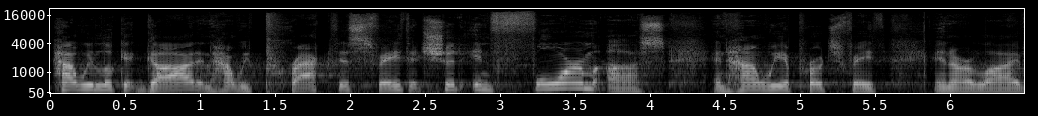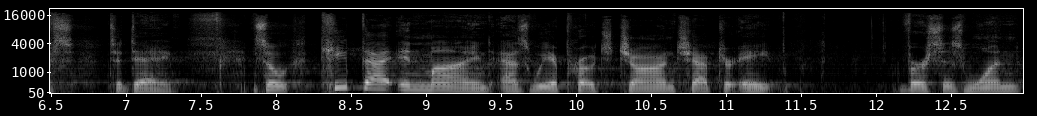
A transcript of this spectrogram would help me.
how we look at God, and how we practice faith. It should inform us and how we approach faith in our lives today. So keep that in mind as we approach John chapter 8, verses 1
